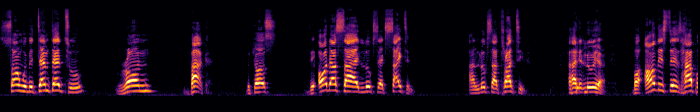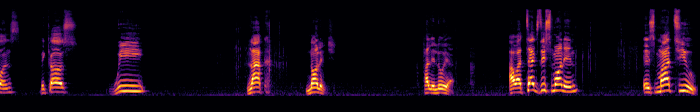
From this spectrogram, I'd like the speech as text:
some will be tempted to run back because the other side looks exciting and looks attractive. Hallelujah. But all these things happens because we lack knowledge. Hallelujah. Our text this morning is Matthew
